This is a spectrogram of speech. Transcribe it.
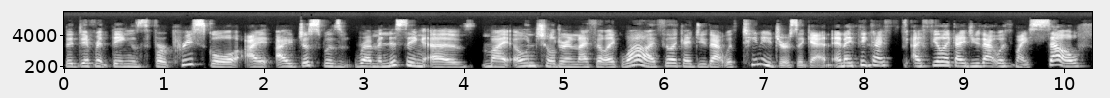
the different things for preschool i i just was reminiscing of my own children and i feel like wow i feel like i do that with teenagers again and i think i i feel like i do that with myself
